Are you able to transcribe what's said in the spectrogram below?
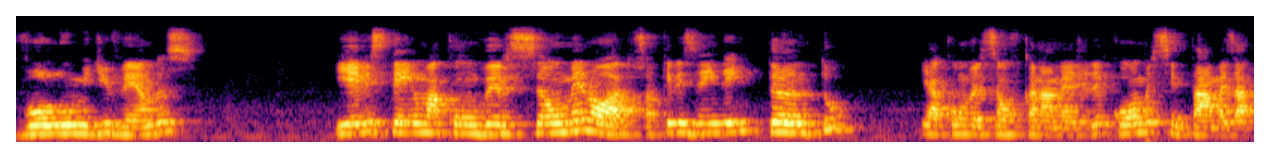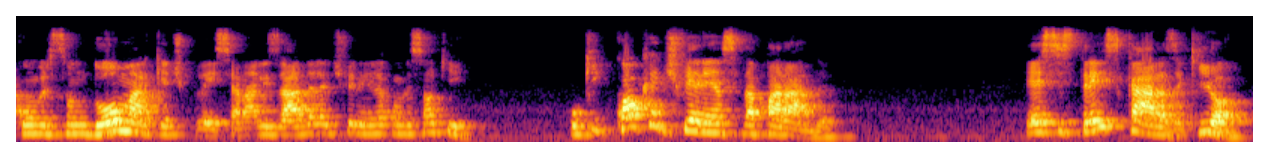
volume de vendas e eles têm uma conversão menor, só que eles vendem tanto e a conversão fica na média de e-commerce, tá? Mas a conversão do marketplace analisada é diferente da conversão aqui. O que, qual que é a diferença da parada? Esses três caras aqui, ó,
